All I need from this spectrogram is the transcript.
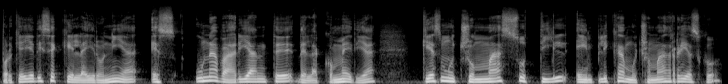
Porque ella dice que la ironía es una variante de la comedia que es mucho más sutil e implica mucho más riesgo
